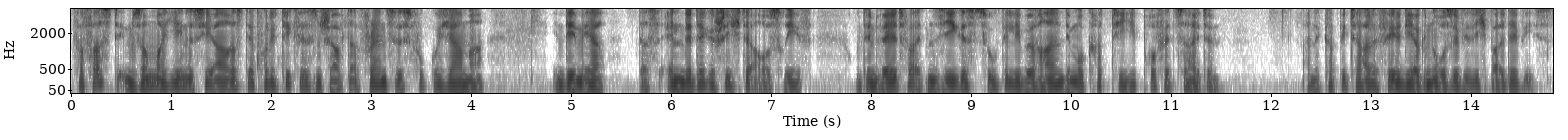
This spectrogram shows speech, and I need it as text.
verfasste im Sommer jenes Jahres der Politikwissenschaftler Francis Fukuyama, in dem er das Ende der Geschichte ausrief und den weltweiten Siegeszug der liberalen Demokratie prophezeite. Eine kapitale Fehldiagnose, wie sich bald erwies.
